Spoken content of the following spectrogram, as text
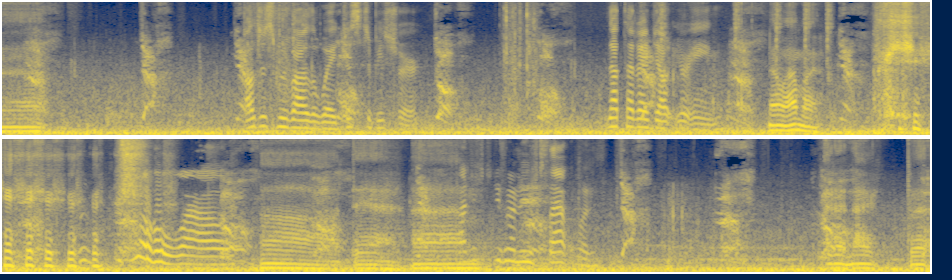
Uh, I'll just move out of the way just to be sure. Not that I doubt your aim. no ammo. Oh, wow. oh dear. How Um, did you manage that one? I don't know, but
